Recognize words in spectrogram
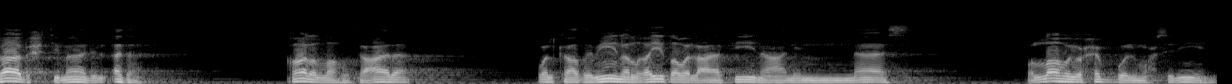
باب احتمال الأذى. قال الله تعالى والكاظمين الغيظ والعافين عن الناس والله يحب المحسنين.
